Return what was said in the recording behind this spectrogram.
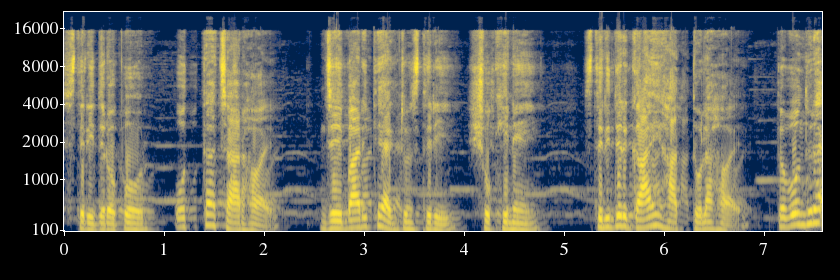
স্ত্রীদের ওপর অত্যাচার হয়, যে বাড়িতে একজন স্ত্রী সুখী নেই, স্ত্রীদের গায়ে হাত তোলা হয়, তো বন্ধুরা,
